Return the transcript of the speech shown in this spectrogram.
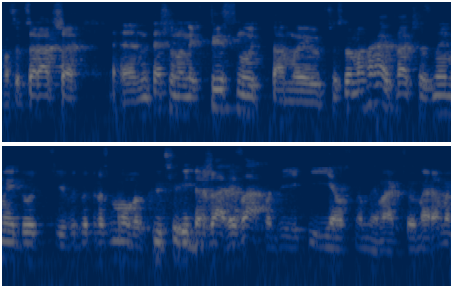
тому що це радше е, не те, що на них тиснуть там і щось вимагають, радше з ними йдуть ведуть розмови ключові державі заходу, які є основними акціонерами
